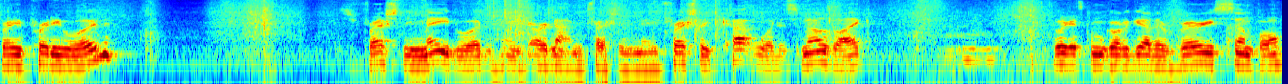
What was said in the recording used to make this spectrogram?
Very pretty wood. It's freshly made wood, or not freshly made, freshly cut wood. It smells like. Look, it's gonna go together. Very simple.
